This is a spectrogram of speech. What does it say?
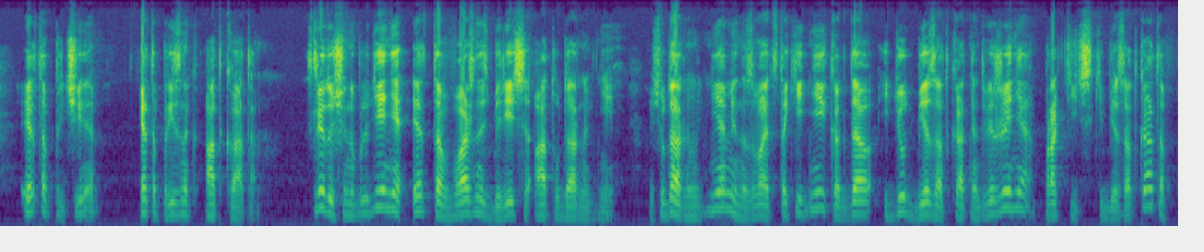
– это причина, это признак отката. Следующее наблюдение – это важность беречься от ударных дней. То есть ударными днями называются такие дни, когда идет безоткатное движение, практически без откатов –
